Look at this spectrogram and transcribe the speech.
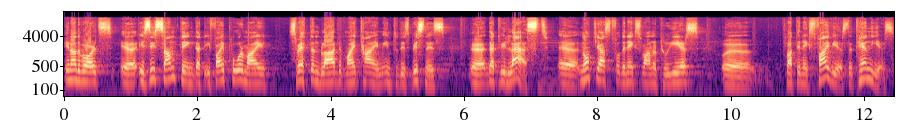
In other words, uh, is this something that if I pour my sweat and blood, my time into this business, that will last, not just for the next one or two years, but the next five years, the 10 years,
